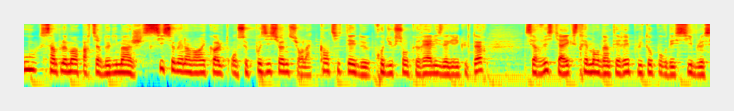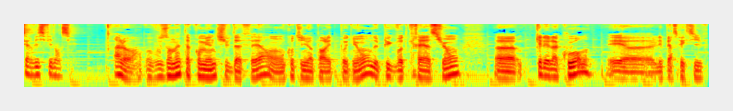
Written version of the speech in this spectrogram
où simplement à partir de l'image, six semaines avant récolte, on se positionne sur la quantité de production que réalise l'agriculteur, service qui a extrêmement d'intérêt plutôt pour des cibles services financiers. Alors, vous en êtes à combien de chiffre d'affaires? On continue à parler de pognon depuis que votre création. Euh, quelle est la courbe et euh, les perspectives?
